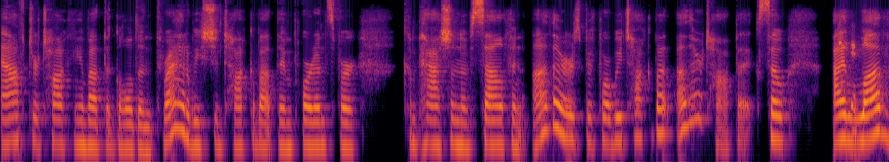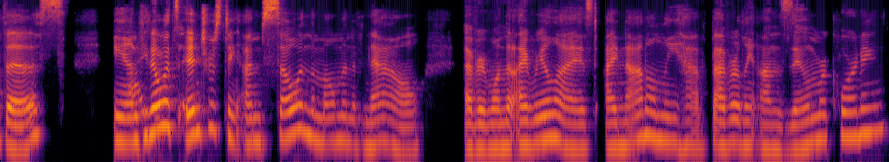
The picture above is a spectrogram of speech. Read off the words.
after talking about the golden thread we should talk about the importance for compassion of self and others before we talk about other topics so I love this. And you know what's interesting? I'm so in the moment of now, everyone, that I realized I not only have Beverly on Zoom recording,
